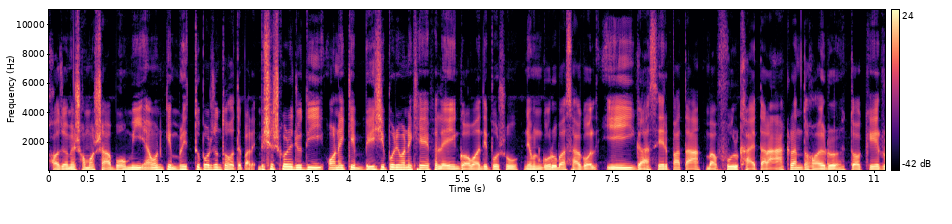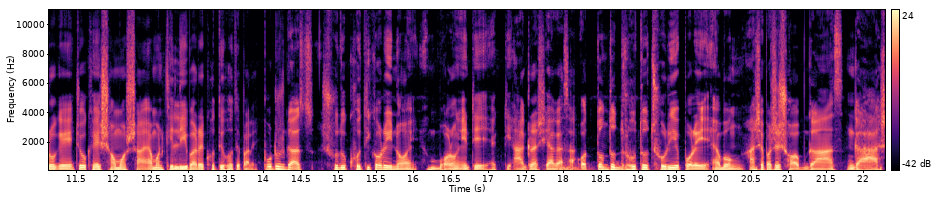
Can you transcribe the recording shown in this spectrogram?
হজমের সমস্যা, বমি, এমনকি মৃত্যু পর্যন্ত হতে পারে। বিশেষ করে যদি অনেকে বেশি পরিমাণে খেয়ে ফেলে গবাদি পশু, যেমন গরু বা ছাগল, এই গাছের পাতা বা ফুল খায়, তারা আক্রান্ত হয় ত্বকের রোগে, চোখের সমস্যা, এমনকি লিভারের ক্ষতি হতে পারে। পটুস গাছ শুধু ক্ষতিকরই নয়, বরং এটি একটি আগ্রাসী আগাছা। অত্যন্ত দ্রুত ছড়িয়ে পড়ে এবং আশেপাশে সব গাছ ঘাস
